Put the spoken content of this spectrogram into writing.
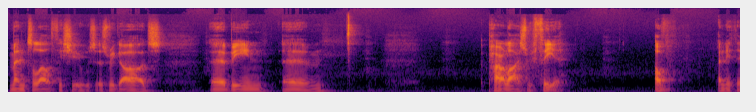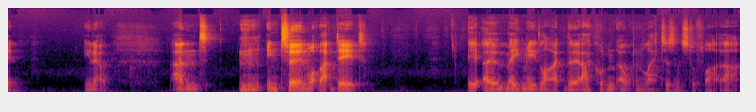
mental health issues as regards uh, being um, paralyzed with fear of anything, you know. And in turn, what that did, it uh, made me like that I couldn't open letters and stuff like that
